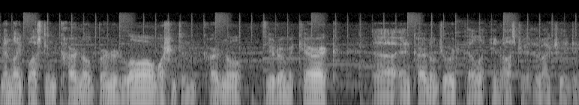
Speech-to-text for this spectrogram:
Men like Boston Cardinal Bernard Law, Washington Cardinal Theodore McCarrick, uh, and Cardinal George Pell in Austria, who actually did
